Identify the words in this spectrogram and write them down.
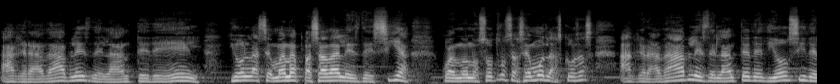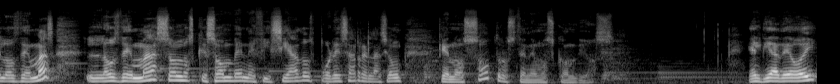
agradables delante de Él. Yo la semana pasada les decía, cuando nosotros hacemos las cosas agradables delante de Dios y de los demás, los demás son los que son beneficiados por esa relación que nosotros tenemos con Dios. El día de hoy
